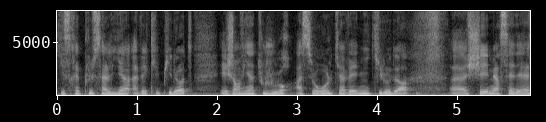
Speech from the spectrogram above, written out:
qui serait plus un lien avec les pilotes. Et j'en viens toujours à ce rôle qu'avait Niki Loda euh, chez Mercedes.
